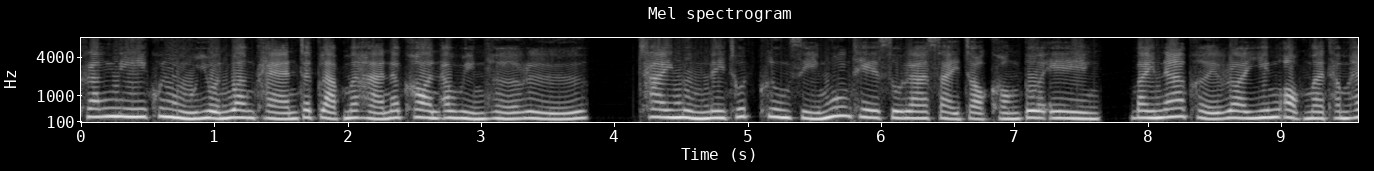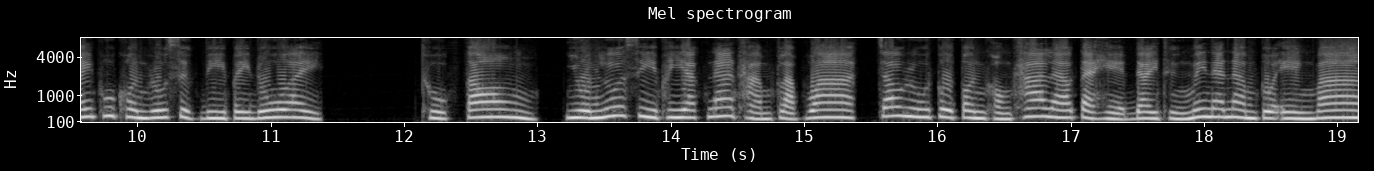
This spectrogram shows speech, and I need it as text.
ครั้งนี้คุณหนูหยวนวางแผนจะกลับมหานครอวินเหอหรือ ชายหนุ่มในชุดคลุมสีม่วงเทสุราใส่จอกของตัวเอง ใบหน้าเผยรอยยิ้มออกมาทำให้ผู้คนรู้สึกดีไปด้วย ถูกต้องหยวนลู่ซีพยักหน้าถามกลับว่า เจ้ารู้ตัวตนของข้าแล้วแต่เหตุใดถึงไม่แนะนำตัวเองบ้าง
